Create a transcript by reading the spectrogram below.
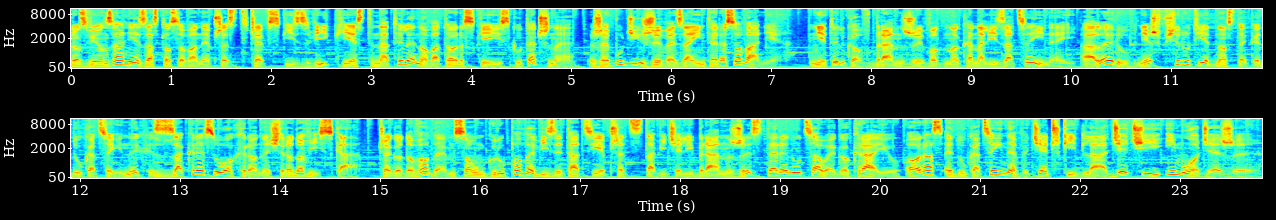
Rozwiązanie zastosowane przez Tczewski Zwik jest na tyle nowatorskie i skuteczne, że budzi żywe zainteresowanie. Nie tylko w branży wodno-kanalizacyjnej, ale również wśród jednostek edukacyjnych z zakresu ochrony środowiska, czego dowodem są grupowe wizytacje przedstawicieli branży z terenu całego kraju oraz edukacyjne wycieczki dla dzieci i młodzieży.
